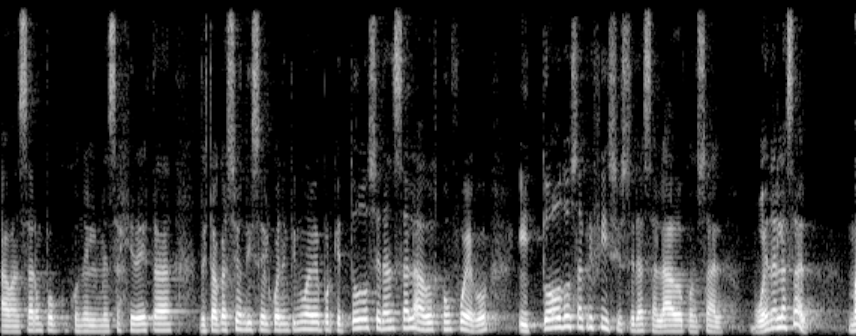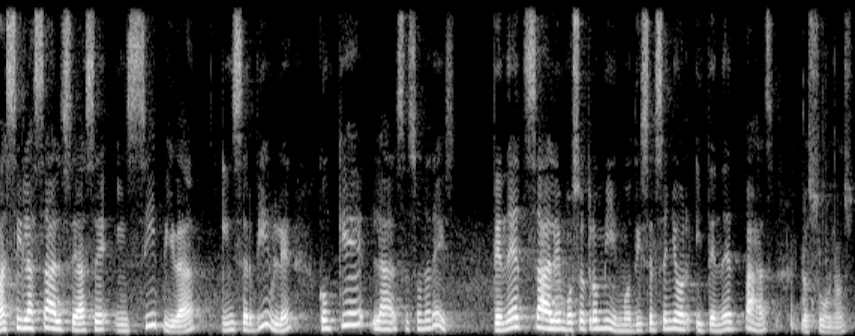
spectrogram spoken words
avanzar un poco con el mensaje de esta, de esta ocasión, dice el 49, porque todos serán salados con fuego y todo sacrificio será salado con sal. Buena es la sal, mas si la sal se hace insípida, inservible, ¿con qué la sazonaréis? Tened sal en vosotros mismos, dice el Señor, y tened paz los unos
